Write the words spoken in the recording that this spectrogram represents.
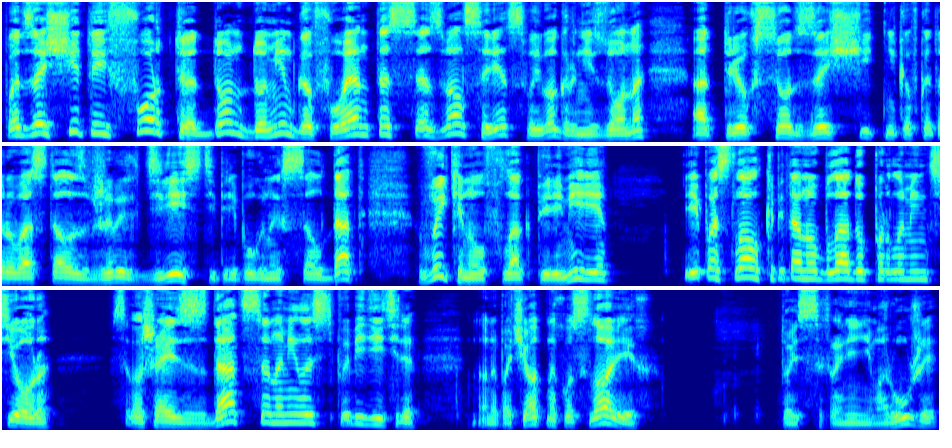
Под защитой форта Дон Доминго Фуэнтес созвал совет своего гарнизона, от трехсот защитников которого осталось в живых двести перепуганных солдат, выкинул флаг перемирия и послал капитану Бладу парламентера, соглашаясь сдаться на милость победителя, но на почетных условиях, то есть с сохранением оружия.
